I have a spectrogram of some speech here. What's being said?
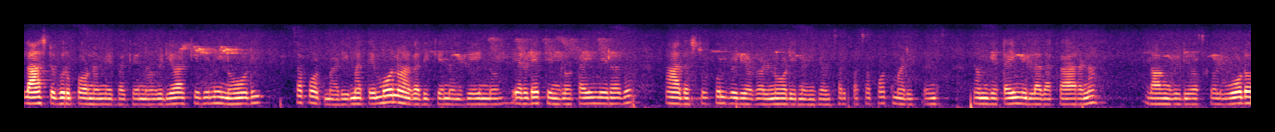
ಲಾಸ್ಟ್ ಗುರುಪೌರ್ಣಮಿ ಬಗ್ಗೆ ನಾನು ವಿಡಿಯೋ ಹಾಕಿದ್ದೀನಿ. ನೋಡಿ ಸಪೋರ್ಟ್ ಮಾಡಿ. ಮತ್ತು ಮೋನು ಆಗೋದಕ್ಕೆ ನನಗೆ ಇನ್ನು ಎರಡೇ ತಿಂಗಳು ಟೈಮ್ ಇರೋದು. ಆದಷ್ಟು ಫುಲ್ ವಿಡಿಯೋಗಳು ನೋಡಿ ನನಗೆ ಒಂದು ಸ್ವಲ್ಪ ಸಪೋರ್ಟ್ ಮಾಡಿ ಫ್ರೆಂಡ್ಸ್ ನಮಗೆ ಟೈಮ್ ಇಲ್ಲದ ಕಾರಣ ಲಾಂಗ್ ವಿಡಿಯೋಸ್ಗಳು ಓಡೋ,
